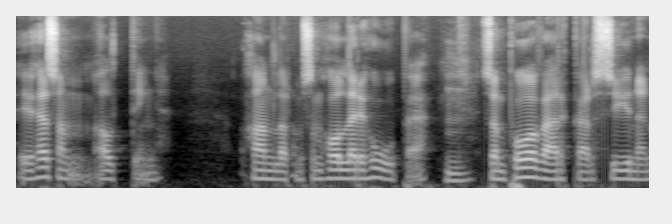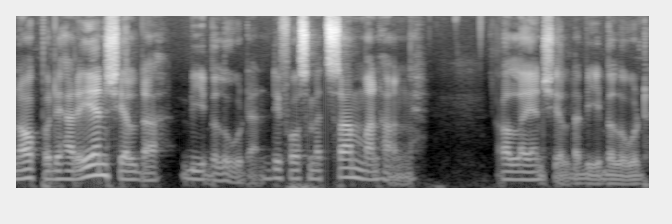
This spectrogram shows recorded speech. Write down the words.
Det är ju här som allting handlar om, som håller ihop, eh, Mm. som påverkar synen på de här enskilda bibelorden. De får som ett sammanhang, alla enskilda bibelord.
